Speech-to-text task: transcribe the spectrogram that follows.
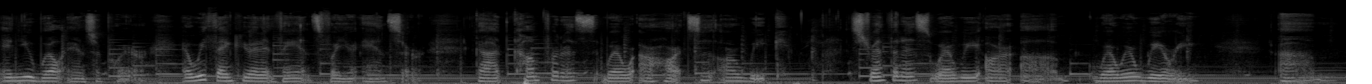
and you will answer prayer. And we thank you in advance for your answer. God, comfort us where our hearts are weak. Strengthen us where we are, um, where we're weary. Um,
